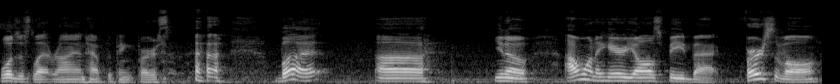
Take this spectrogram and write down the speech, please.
we'll just let Ryan have the pink purse. but, uh, you know, I want to hear y'all's feedback. First of all,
